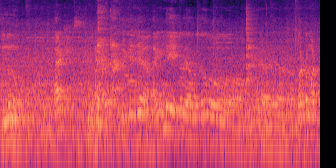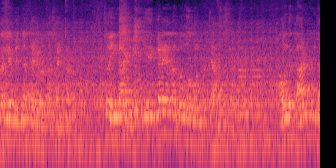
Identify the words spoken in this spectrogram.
Sindhanur. And it is highly ಇದು ಯಾವುದು ದೊಡ್ಡ ಮಟ್ಟದಲ್ಲಿ ಬಿಸ್ನೆಸ್ ನಡೆಯುವಂಥ ಸೆಂಟರ್ ಸೊ ಹಿಂಗಾಗಿ ಈ ಕಡೆ ಎಲ್ಲ ಬಂದು ಹೋಗುವಂಥ ಚಾನ್ಸಸ್ ಇರುತ್ತೆ. ಆ ಒಂದು ಕಾರಣದಿಂದ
